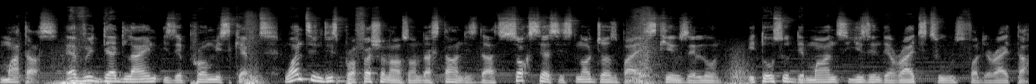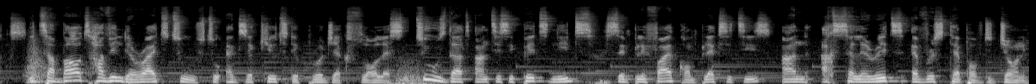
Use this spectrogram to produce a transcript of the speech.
matters. Every deadline is a promise kept. One thing these professionals understand is that success is not just by skills alone. It also demands using the right tools for the right tasks. It's about having the right tools to execute the project flawlessly. Tools that anticipate needs, simplify complexities, and accelerate every step of the journey.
